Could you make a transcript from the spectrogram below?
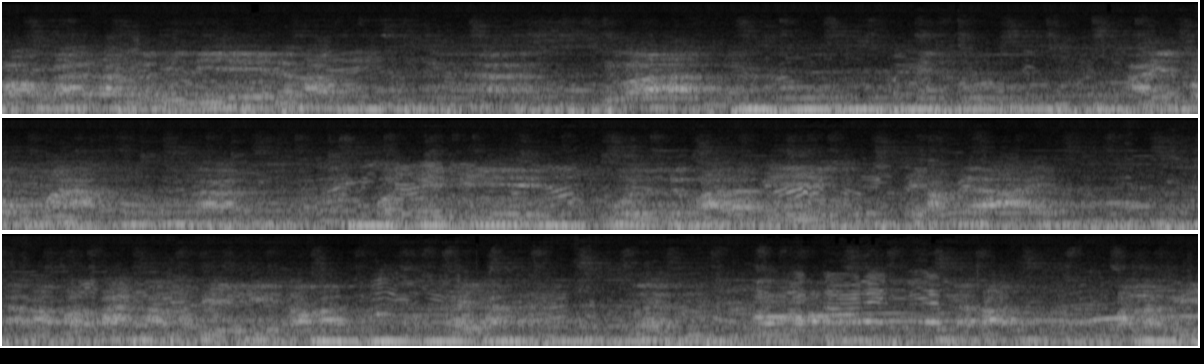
ของการทำกระถิ่นนี้นะครับอ่าถือว่าเป็นอานิสงมาก การทำกระถิ่นนี้ต้องครับใช้ทั้งเงินทองนะครับบารมี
